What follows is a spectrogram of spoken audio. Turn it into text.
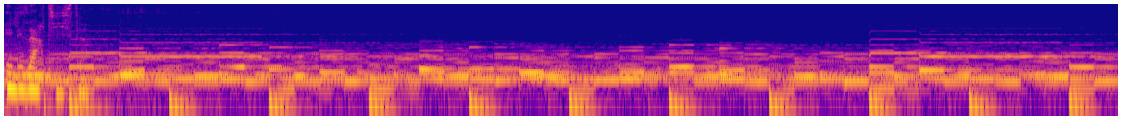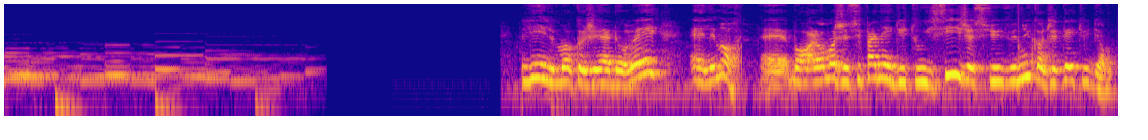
et les artistes. L'île, moi, que j'ai adorée, elle est morte. Euh, bon, alors moi, je ne suis pas née du tout ici, je suis venue quand j'étais étudiante.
